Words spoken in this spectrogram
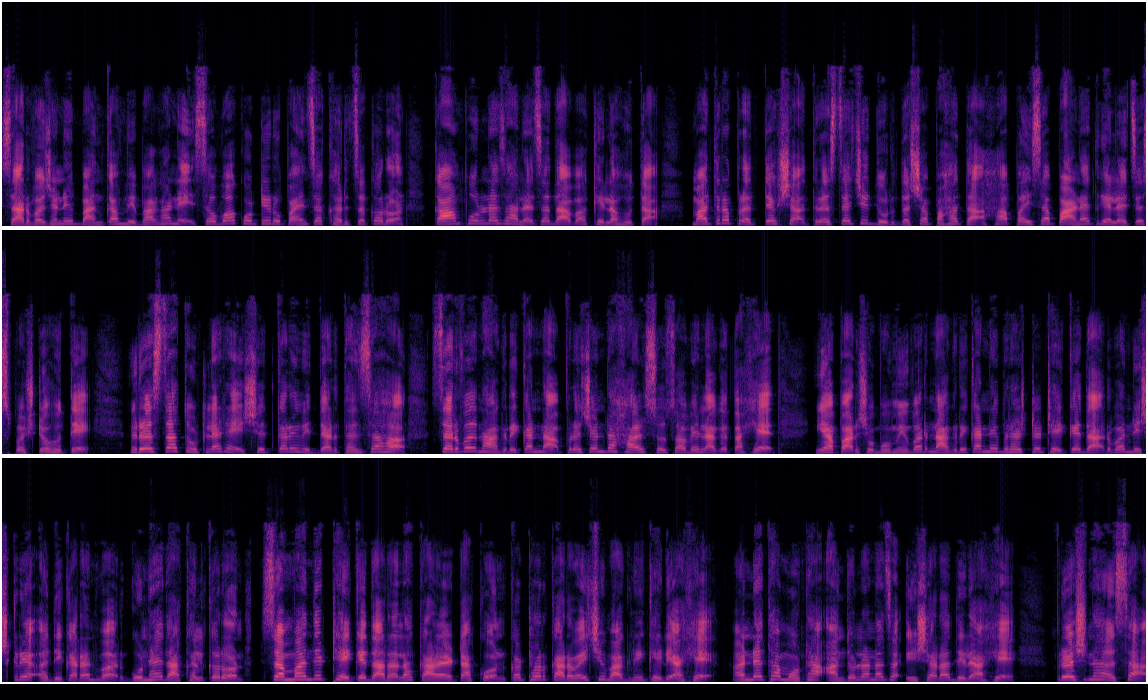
सार्वजनिक बांधकाम विभागाने सव्वा कोटी रुपयांचा खर्च करून काम पूर्ण झाल्याचा दावा केला होता. मात्र प्रत्यक्षात रस्त्याची दुर्दशा पाहता हा पैसा पाण्यात गेल्याचे स्पष्ट होते. रस्ता तुटल्याने शेतकरी विद्यार्थ्यांसह सर्व नागरिकांना प्रचंड हाल सोसावे लागत आहेत. या पार्श्वभूमीवर नागरिकांनी भ्रष्ट ठेकेदार व निष्क्रिय अधिकाऱ्यांवर गुन्हे दाखल करून संबंधित ठेकेदाराला काळ्या टाकून कठोर कारवाईची मागणी केली आहे. अन्यथा मोठ्या शासनाचा इशारा दिला आहे. प्रश्न असा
